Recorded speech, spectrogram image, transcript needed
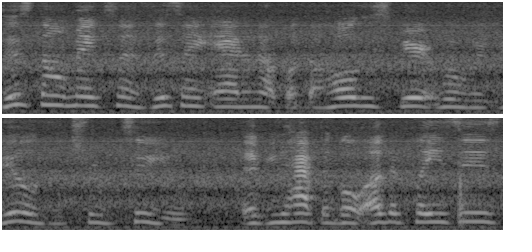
this don't make sense. This ain't adding up. But the Holy Spirit will reveal the truth to you. If you have to go other places,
